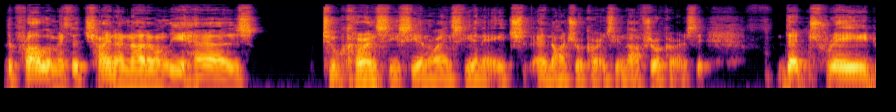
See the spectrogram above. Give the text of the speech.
the problem is that china not only has two currencies, CNY and CNH, an onshore currency and offshore currency, that trade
